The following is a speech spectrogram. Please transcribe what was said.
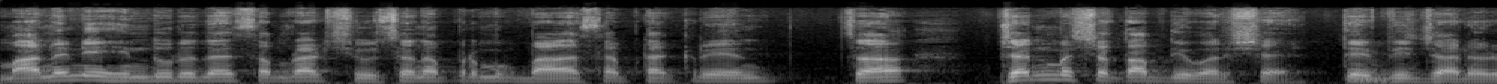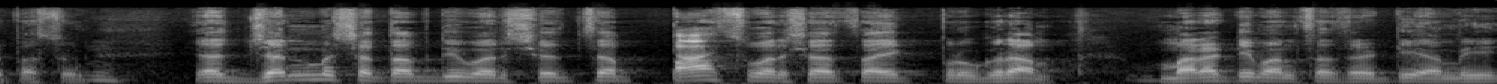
माननीय हिंदू हृदय सम्राट शिवसेना प्रमुख बाळासाहेब ठाकरे यांचा जन्मशताब्दी वर्ष आहे तेवीस जानेवारी पासून या जन्मशताब्दी वर्षाचा पाच वर्षाचा एक प्रोग्राम मराठी माणसासाठी आम्ही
